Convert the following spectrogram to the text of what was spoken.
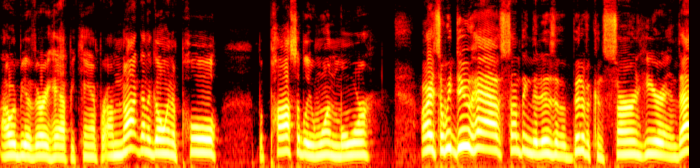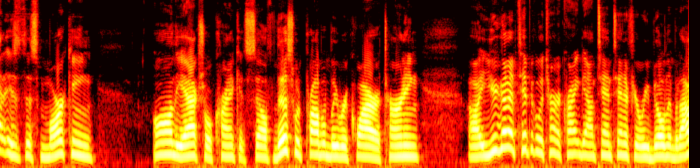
I would be a very happy camper. I'm not going to go in and pull, but possibly one more. All right, so we do have something that is of a bit of a concern here, and that is this marking on the actual crank itself. This would probably require a turning. Uh, you're going to typically turn a crank down 1010 if you're rebuilding it, but I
